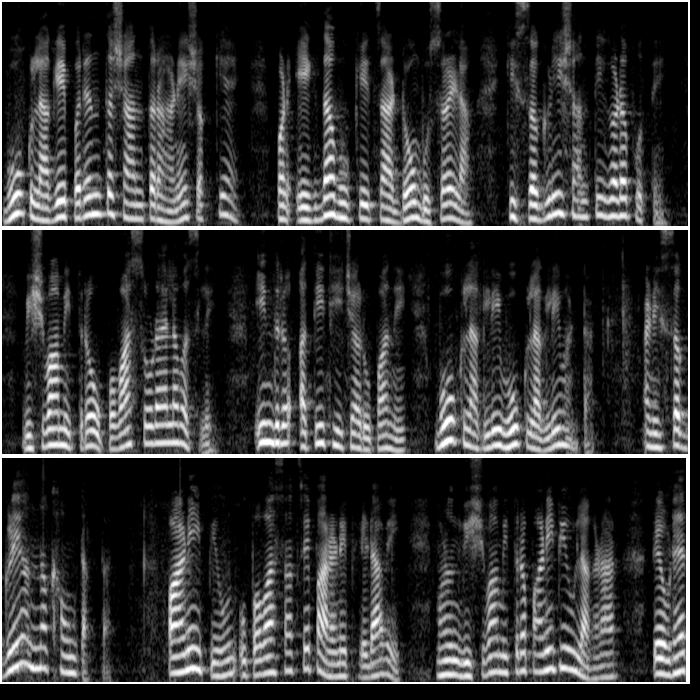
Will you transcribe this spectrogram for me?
भूक लागेपर्यंत शांत राहणे शक्य आहे पण एकदा भुकेचा डोंब उसळला की सगळी शांती गडप होते. विश्वामित्र उपवास सोडायला बसले. इंद्र अतिथीच्या रूपाने भूक लागली भूक लागली म्हणतात आणि सगळे अन्न खाऊन टाकतात. पाणी पिऊन उपवासाचे पारणे फेडावे. म्हणून विश्वामित्र पाणी पिऊ लागणार. तेवढ्यात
